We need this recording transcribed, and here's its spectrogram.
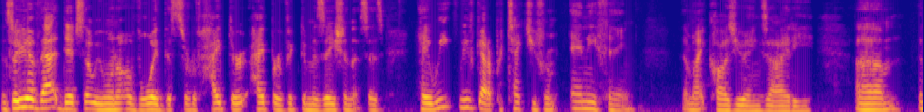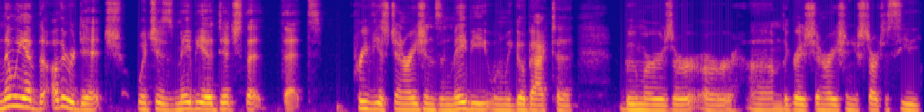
And so you have that ditch that we want to avoid this sort of hyper hyper victimization that says, "Hey, we we've got to protect you from anything that might cause you anxiety." Um, and then we have the other ditch, which is maybe a ditch that that previous generations and maybe when we go back to boomers or, or um, the greatest generation, you start to see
